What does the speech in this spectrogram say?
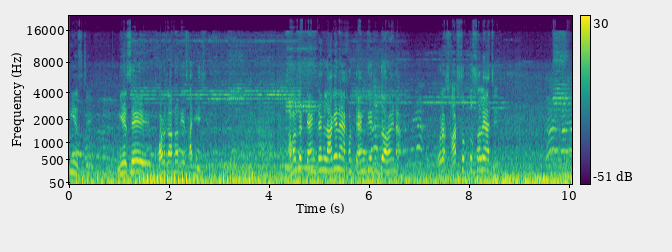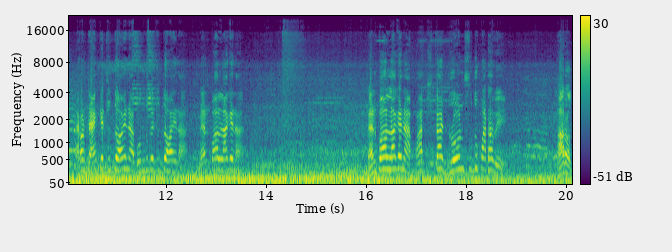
নিয়ে এসছে নিয়ে এসে খড়গাদা দিয়ে সাজিয়েছে। আমাদের ট্যাঙ্ক ট্যাঙ্ক লাগে না এখন ট্যাঙ্ক দিয়ে যুদ্ধ হয় না। ওরা ষাট সত্তর সালে আছে। এখন ট্যাঙ্কের যুদ্ধ হয় না বন্দুকের যুদ্ধ হয় না ম্যান পাওয়ার লাগে না। ম্যান পাওয়ার লাগে না, পাঁচটা ড্রোন শুধু পাঠাবে ভারত।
